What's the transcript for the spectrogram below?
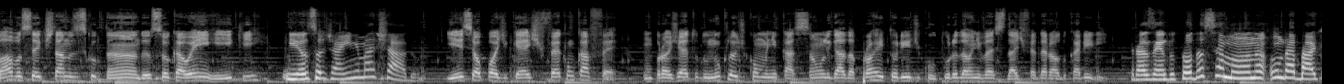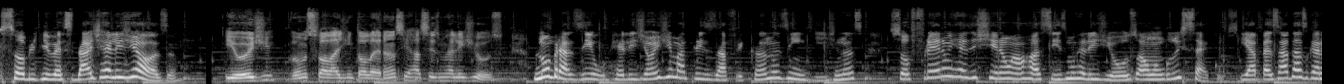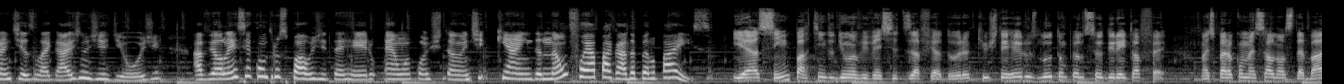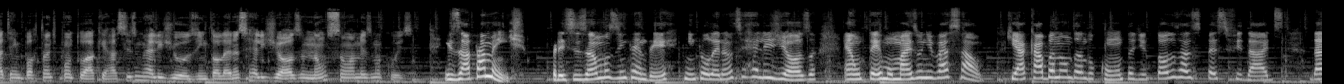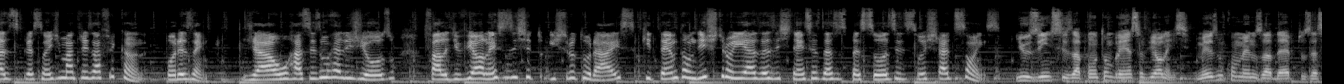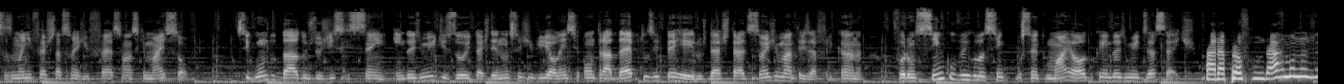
Olá, você que está nos escutando. Eu sou Cauê Henrique. E eu sou Jaine Machado. E esse é o podcast Fé com Café, um projeto do Núcleo de Comunicação ligado à Pró-Reitoria de Cultura da Universidade Federal do Cariri. Trazendo toda semana um debate sobre diversidade religiosa. E hoje vamos falar de intolerância e racismo religioso. No Brasil, religiões de matrizes africanas e indígenas sofreram e resistiram ao racismo religioso ao longo dos séculos. E apesar das garantias legais nos dias de hoje, a violência contra os povos de terreiro é uma constante que ainda não foi apagada pelo país. E é assim, partindo de uma vivência desafiadora, que os terreiros lutam pelo seu direito à fé. Mas para começar o nosso debate, é importante pontuar que racismo religioso e intolerância religiosa não são a mesma coisa. Exatamente. Precisamos entender que intolerância religiosa é um termo mais universal, que acaba não dando conta de todas as especificidades das expressões de matriz africana. Por exemplo, já o racismo religioso fala de violências estruturais que tentam destruir as existências dessas pessoas e de suas tradições. E os índices apontam bem essa violência. Mesmo com menos adeptos, essas manifestações de fé são as que mais sofrem. Segundo dados do Disque 100, em 2018, as denúncias de violência contra adeptos e terreiros das tradições de matriz africana foram 5,5% maior do que em 2017. Para aprofundarmos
